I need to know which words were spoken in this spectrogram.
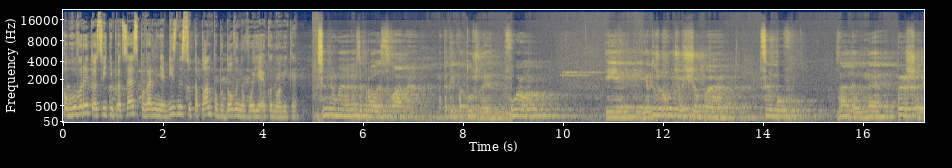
обговорити освітній процес, повернення бізнесу та план побудови нової економіки. Сьогодні ми зібралися з вами на такий потужний форум. І я дуже хочу, щоб е, це був, знаєте, не перший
